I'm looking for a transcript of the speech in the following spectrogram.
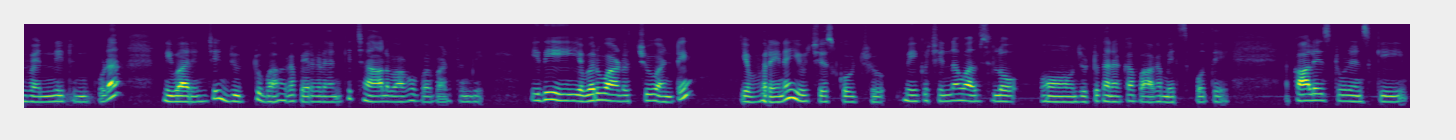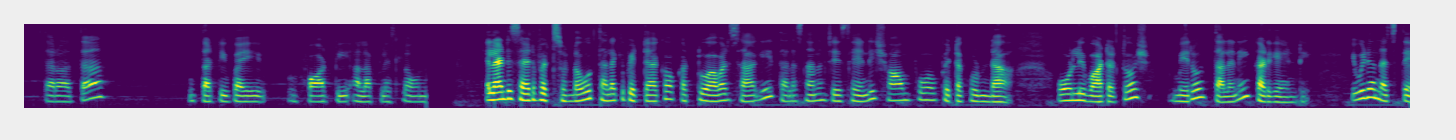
ఇవన్నిటిని కూడా నివారించి జుట్టు బాగా పెరగడానికి చాలా బాగా ఉపయోగపడుతుంది. ఇది ఎవరు వాడచ్చు అంటే ఎవరైనా యూజ్ చేసుకోవచ్చు. మీకు చిన్న వయసులో జుట్టు కనుక బాగా మెరిసిపోతే కాలేజ్ స్టూడెంట్స్కి తర్వాత థర్టీ ఫైవ్ ఫార్టీ అలా ప్లస్లో ఉన్న ఎలాంటి సైడ్ ఎఫెక్ట్స్ ఉండవు. తలకి పెట్టాక ఒక టూ అవర్స్ ఆగి తల స్నానం చేసేయండి. షాంపూ పెట్టకుండా ఓన్లీ వాటర్తో మీరు తలని కడిగేయండి. ఈ వీడియో నచ్చితే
